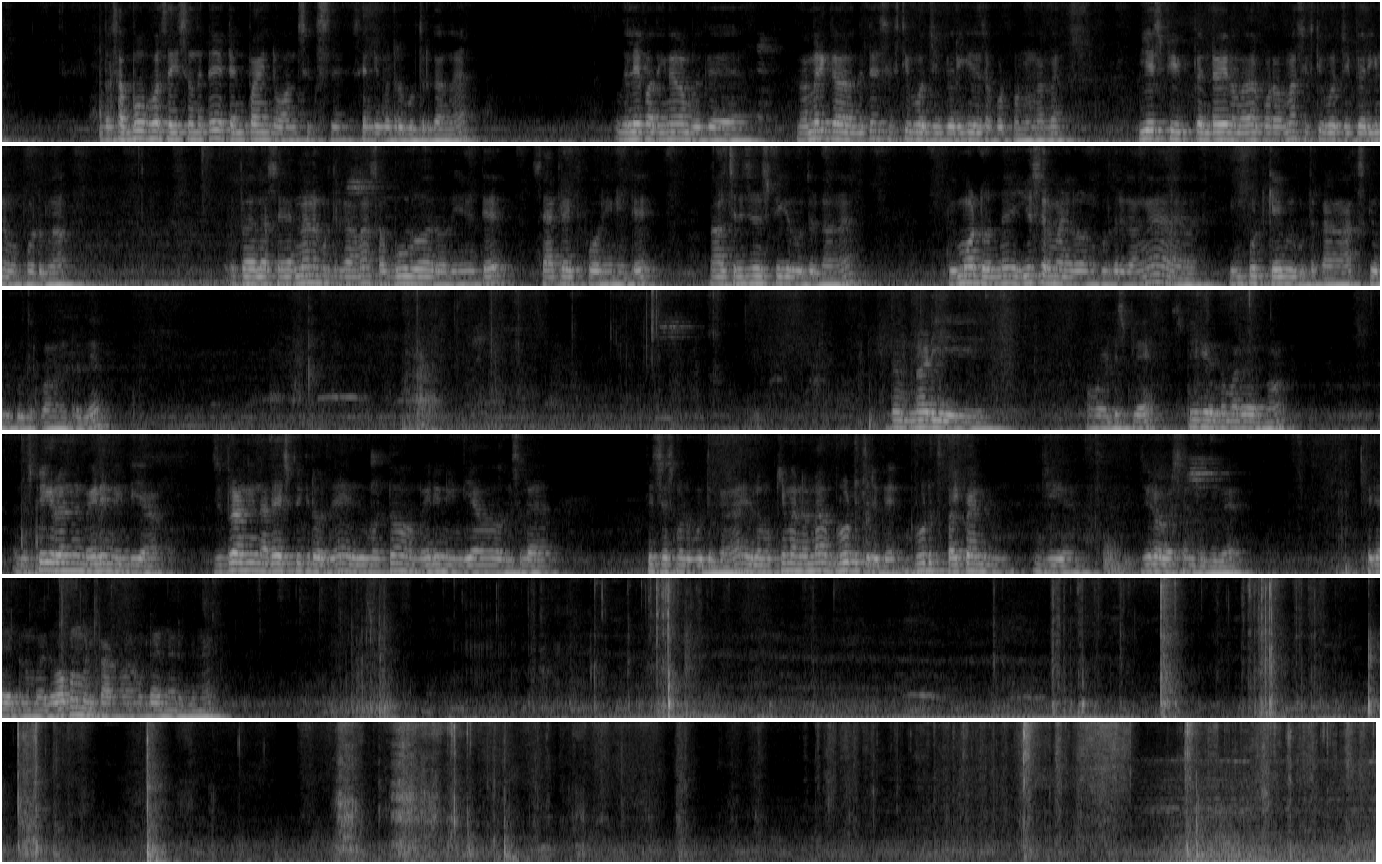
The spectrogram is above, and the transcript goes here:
அப்புறம் சப் சைஸ் வந்துட்டு ten point one six centimetre கொடுத்துருக்காங்க. இதிலே பார்த்தீங்கன்னா நம்மளுக்கு மெமரி கார்டு வந்துட்டு சிக்ஸ்டி ஃபோர் ஜிபி வரைக்கும் சப்போர்ட் பண்ணணும். நம்ம யூஎஸ்பி பென்ட்ரைவ் நம்ம தான் போடுறோம்னா சிக்ஸ்டி ஃபோர் ஜிபி வரைக்கும் நம்ம போட்டுக்கலாம். இப்போ அதில் என்னென்ன கொடுத்துருக்காங்கன்னா சப் ஒரு யூனிட்டு சேட்டலைட் ஃபோர் யூனிட்டு நாலு சின்ன சின்ன ஸ்பீக்கர் கொடுத்துருக்காங்க. ரிமோட் ஒன்று யூசர் மேனுவல் ஒன்று கொடுத்துருக்காங்க. இன்புட் கேபிள் கொடுத்துருக்காங்க ஆக்ஸ் கேபிள் கொடுத்துருப்பாங்கன்றது. இதுதான் முன்னாடி உங்களோட டிஸ்பிளே ஸ்பீக்கர் இந்த மாதிரி தான் இருக்கும். இந்த ஸ்பீக்கர் வந்து மேட் இன் இந்தியா ஜிப்ரான்லேயும் நிறைய ஸ்பீக்கர் வருது. இது மட்டும் மேட் இன் இந்தியா ஒரு சில ஃபீச்சர்ஸ் மட்டும் கொடுத்துருக்காங்க. இதில் முக்கியமாக என்னென்னா ப்ளூடூத் இருக்குது Bluetooth five point G zero version இருக்குது. சரியா இப்போ நம்ம அதை ஓப்பன் பண்ணி பார்க்கலாம். உள்ள என்ன இருக்குதுன்னு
